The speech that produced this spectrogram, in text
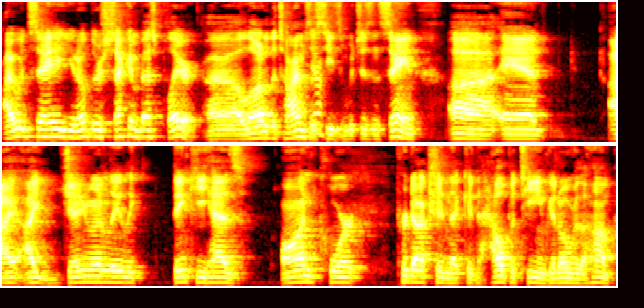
I would say, you know, their second best player uh, a lot of the times this yeah. season, which is insane. Uh, and I, I genuinely like, think he has on court production that could help a team get over the hump.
